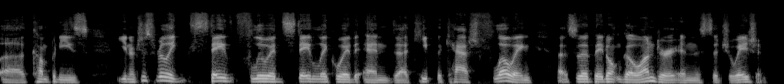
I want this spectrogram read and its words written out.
uh, companies, you know, just really stay fluid, stay liquid, and uh, keep the cash flowing uh, so that they don't go under in this situation.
